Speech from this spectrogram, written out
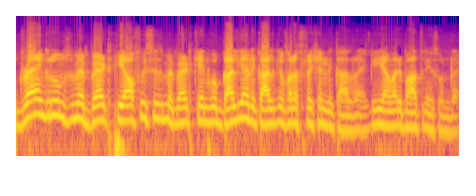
ड्राइंग रूम्स में बैठ के ऑफ़िस में बैठ के इनको गालियाँ निकाल के फ्रस्ट्रेशन निकाल रहे हैं कि ये हमारी बात नहीं सुन रहे।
